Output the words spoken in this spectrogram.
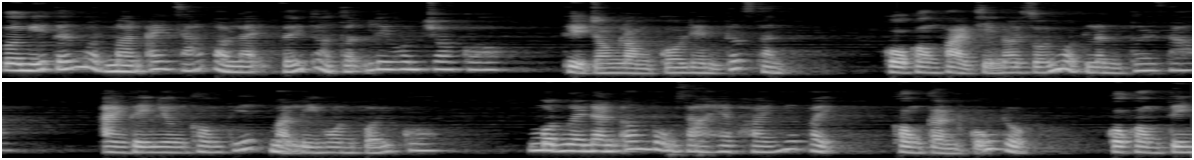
vừa nghĩ tới một màn anh chá bỏ lại giấy thỏa thuận ly hôn cho cô, thì trong lòng cô liền tức giận. Cô không phải chỉ nói dối một lần thôi sao? Anh thế nhưng không tiếc mà ly hôn với cô. Một người đàn ông bụng dạ hẹp hòi như vậy, không cần cũng được. Cô không tin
